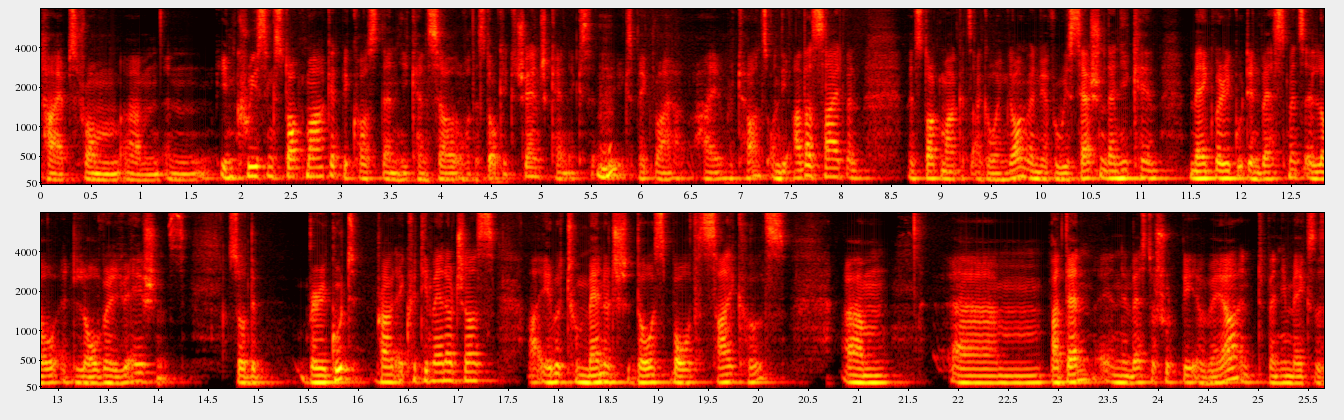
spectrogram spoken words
types from um, an increasing stock market because then he can sell over the stock exchange, can ex- mm-hmm. expect high returns. On the other side, when when stock markets are going down, when we have a recession, then he can make very good investments at low at low valuations. So the very good private equity managers are able to manage those both cycles. Um, um, but then an investor should be aware, and when he makes a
